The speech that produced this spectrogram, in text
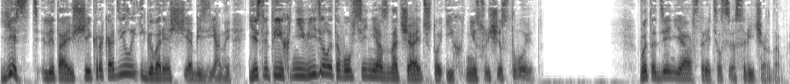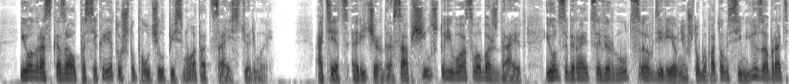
Есть летающие крокодилы и говорящие обезьяны. Если ты их не видел, это вовсе не означает, что их не существует. В этот день я встретился с Ричардом, и он рассказал по секрету, что получил письмо от отца из тюрьмы. Отец Ричарда сообщил, что его освобождают, и он собирается вернуться в деревню, чтобы потом семью забрать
